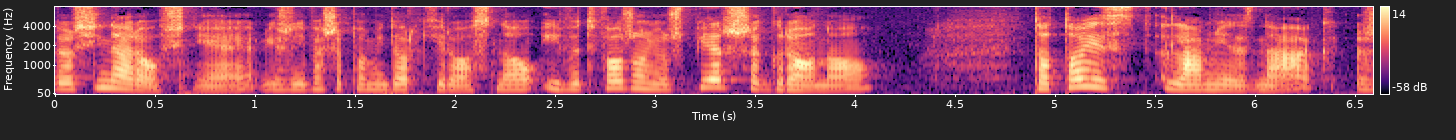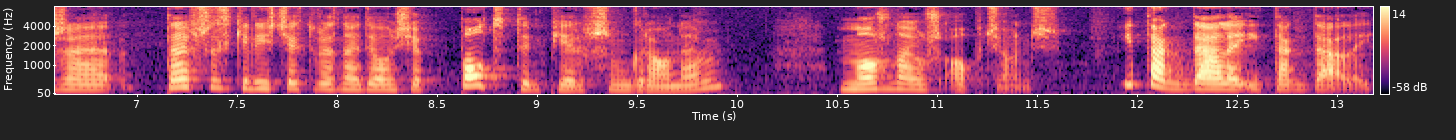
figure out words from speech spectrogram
roślina rośnie, jeżeli wasze pomidorki rosną i wytworzą już pierwsze grono, to to jest dla mnie znak, że te wszystkie liście, które znajdują się pod tym pierwszym gronem, można już obciąć. I tak dalej, i tak dalej.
